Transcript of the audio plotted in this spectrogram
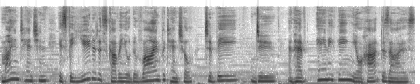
My intention is for you to discover your divine potential to be, do, and have anything your heart desires.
